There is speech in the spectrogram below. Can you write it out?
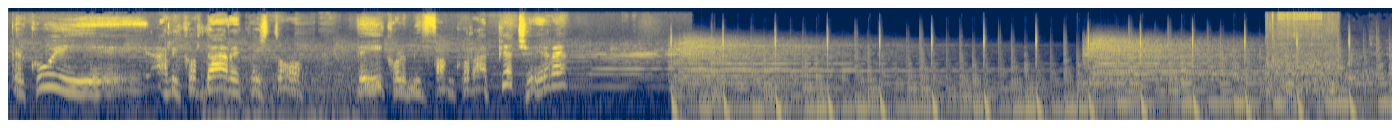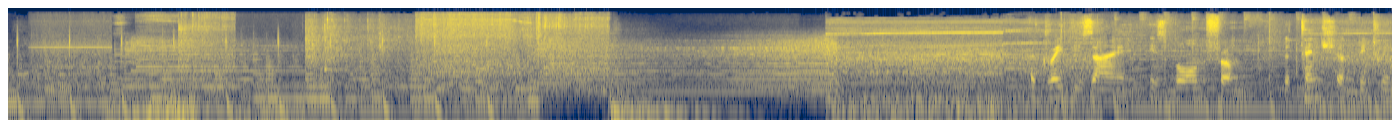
Per cui eh, a ricordare questo veicolo mi fa ancora piacere. Great design is born from the tension between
